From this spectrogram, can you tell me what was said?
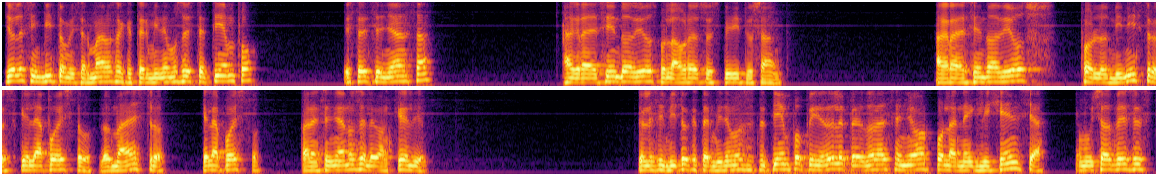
Yo les invito, mis hermanos, a que terminemos este tiempo, esta enseñanza, agradeciendo a Dios por la obra de su Espíritu Santo. Agradeciendo a Dios por los ministros que le ha puesto, los maestros que le ha puesto para enseñarnos el Evangelio. Yo les invito a que terminemos este tiempo pidiéndole perdón al Señor por la negligencia que muchas veces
